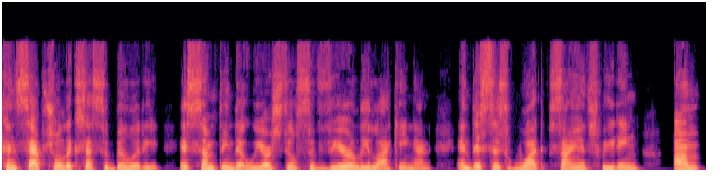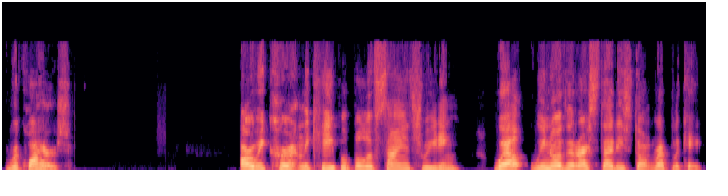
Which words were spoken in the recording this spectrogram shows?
conceptual accessibility is something that we are still severely lacking in. And this is what science reading um, requires. Are we currently capable of science reading? Well, we know that our studies don't replicate.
